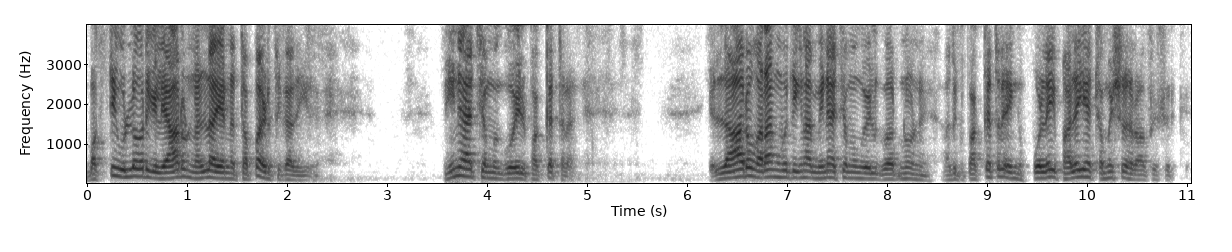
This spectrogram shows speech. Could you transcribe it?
பக்தி உள்ளவர்கள் யாரும் நல்லா என்னை தப்பா எடுத்துக்காதீங்க. மீனாட்சி அம்மன் கோயில் பக்கத்துல. எல்லாரும் வராங்க பார்த்தீங்களா மீனாட்சி அம்மன் கோயிலுக்கு வரணும்னு. அதுக்கு பக்கத்துல எங்க பழைய பழைய கமிஷனர் ஆபீஸ் இருக்கு.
